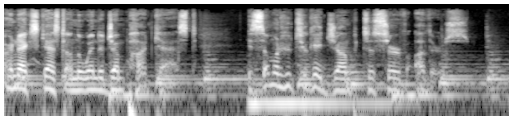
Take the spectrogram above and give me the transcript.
Our next guest on the When to Jump podcast is someone who took a jump to serve others.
